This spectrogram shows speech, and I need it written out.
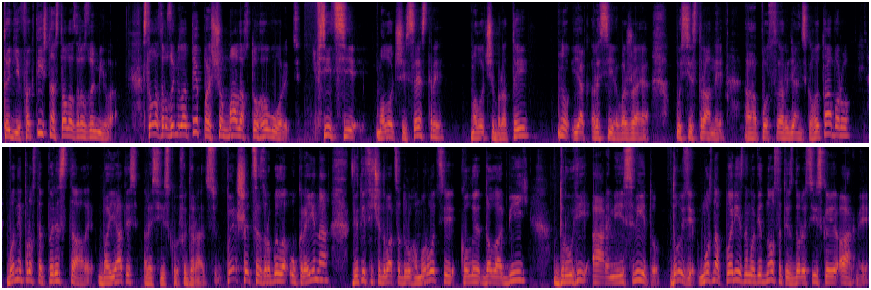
тоді фактично стало зрозуміло. Стало зрозуміло те, про що мало хто говорить. Всі ці молодші сестри, молодші брати, ну як Росія вважає усі страни пострадянського табору, вони просто перестали боятись Російську Федерацію. Перше це зробила Україна в 2022 році, коли дала бій другій армії світу. Друзі, можна по-різному відноситись до російської армії,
